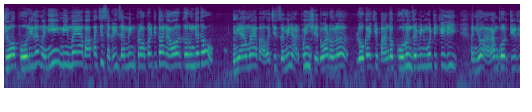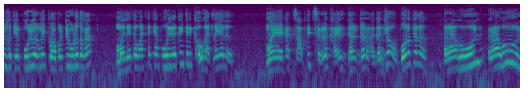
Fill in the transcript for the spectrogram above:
तो पोरीला म्हणी मी माझ्या बापाची सगळी जमीन प्रॉपर्टी तो नावावर करून देतो. मी माझ्या भावाची जमीन हडपून शेत वाढवलं लोकांचे बांधव कोरून जमीन मोठी केली. आणि ह्यो आरामखोर दीड दिवसात येईल पोरीवर मी प्रॉपर्टी उडवतो का? मला तर वाटतं त्या पोरीला काहीतरी खाऊ घातलं गेलं मग एका चापटीत सगळं खायला धर धर हागन. जो बोल त्याला. राहुल राहुल.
